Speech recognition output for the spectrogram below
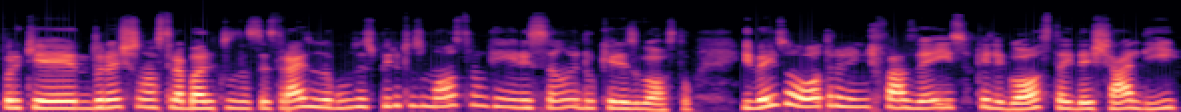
Porque durante o nosso trabalho com os ancestrais, alguns espíritos mostram quem eles são e do que eles gostam. E vez ou outra a gente fazer isso que ele gosta e deixar ali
